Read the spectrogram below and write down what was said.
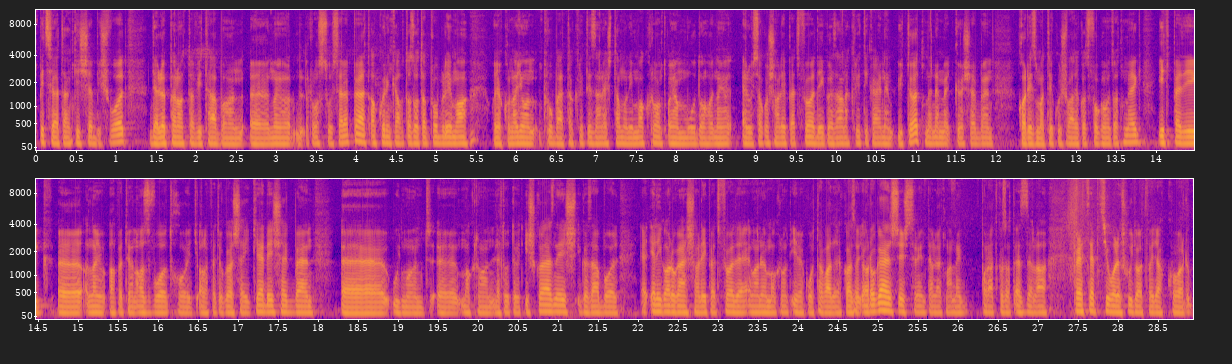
picit kisebb is volt, de Löppen ott a vitában ö, nagyon rosszul szerepelt, akkor inkább az volt a probléma, hogy akkor nagyon próbáltak kritizálni és támadni Macront olyan módon, hogy nagyon erőszakosan lépett föl, de igazán a kritikája nem ütött, mert nem egy különösebben karizmatikus vádakat fogalmazott meg. Itt pedig ö, alapvetően az volt, hogy alapvető gazdasági kérdésekben ö, úgymond ö, Macron le tudta őt iskolázni, és igazából elég arrogánsan lépett föl, de Emmanuel Macron évek óta vádolják az, hogy arrogáns, és szerintem lett már megbarátkozott ezzel a percepcióval, és úgy volt, hogy akkor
